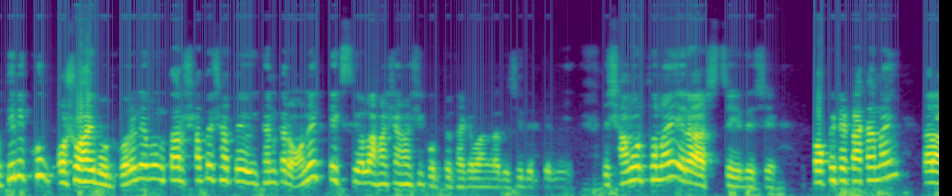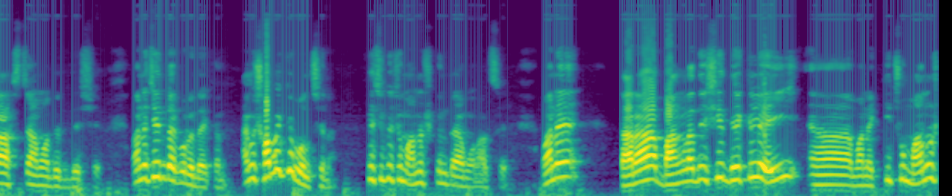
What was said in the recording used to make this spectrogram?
তো তিনি খুব অসহায় বোধ করেন এবং তার সাথে সাথে ওইখানকার অনেক ট্যাক্সিওয়ালা হাসাহাসি করতে থাকে বাংলাদেশিদেরকে নিয়ে। যে সামর্থ্য নাই, এরা আসছে এই দেশে। পকেটে টাকা নাই, তারা আসছে আমাদের দেশে। মানে চিন্তা করে দেখেন, আমি সবাইকে বলছি না, কিছু কিছু মানুষ কিন্তু এমন আছে। মানে তারা বাংলাদেশি দেখলেই মানে কিছু মানুষ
